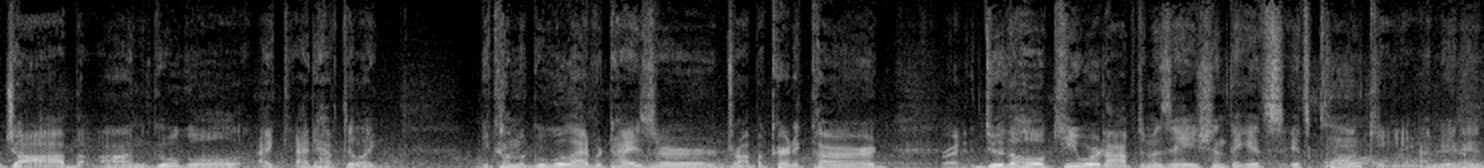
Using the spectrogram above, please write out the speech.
job on Google, I, I'd have to like become a Google advertiser, drop a credit card, Right. do the whole keyword optimization thing. It's it's clunky. I mean, it,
